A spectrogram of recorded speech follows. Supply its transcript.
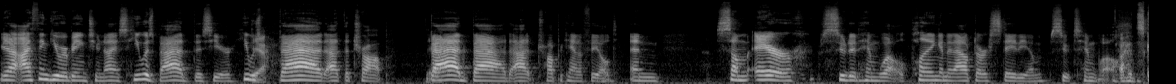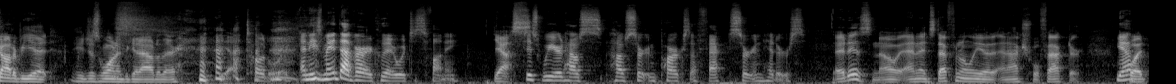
Yeah, I think you were being too nice. He was bad this year. He was Yeah. bad at the Trop. Yeah. Bad, bad at Tropicana Field. And some air suited him well. Playing in an outdoor stadium suits him well. It's got to be it. He just wanted to get out of there. yeah, totally. And he's made that very clear, which is funny. yes. It's just weird how how certain parks affect certain hitters. It is no, and it's definitely a, an actual factor. Yeah. But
